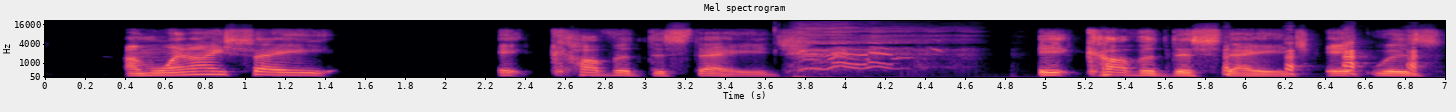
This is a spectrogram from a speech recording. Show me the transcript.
and when I say it covered the stage. it covered the stage. It was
